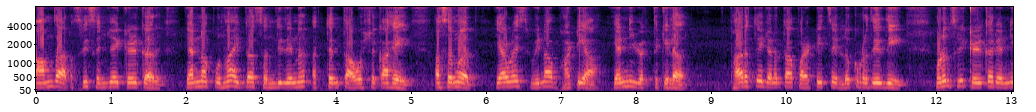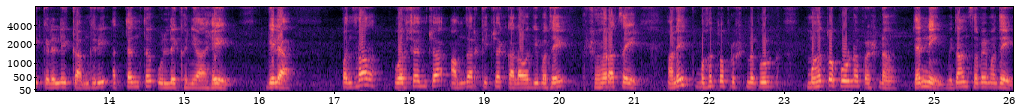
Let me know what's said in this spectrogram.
आमदार श्री संजय केळकर यांना पुन्हा एकदा संधी देणं अत्यंत आवश्यक आहे असं मत यावेळेस विना भाटिया यांनी व्यक्त केलं. भारतीय जनता पार्टीचे लोकप्रतिनिधी म्हणून श्री केळकर यांनी केलेली कामगिरी अत्यंत उल्लेखनीय आहे. गेल्या पंधरा वर्षांच्या आमदारकीच्या कालावधीमध्ये शहराचे अनेक महत्त्वपूर्ण महत्त्वपूर्ण प्रश्न त्यांनी विधानसभेमध्ये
